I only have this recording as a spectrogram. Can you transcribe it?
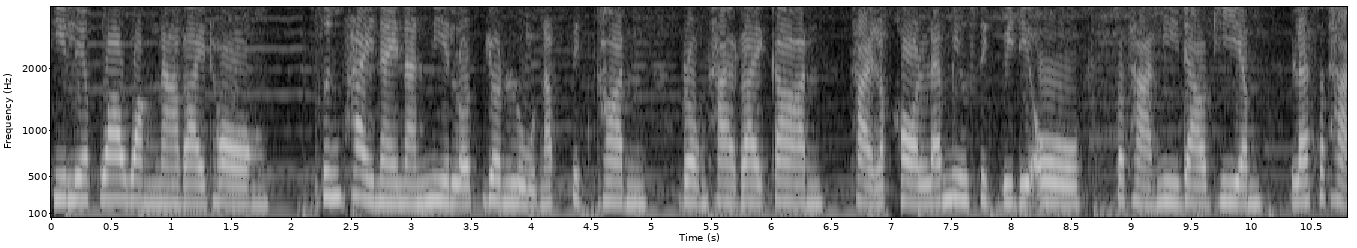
ที่เรียกว่าวังนารายทอง ซึ่งภายในนั้นมีรถยนต์หรูนับสิบคัน โรงถ่ายรายการ ถ่ายละครและมิวสิกวิดีโอ สถานีดาวเทียม และสถา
